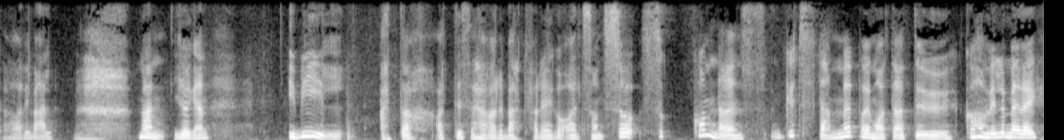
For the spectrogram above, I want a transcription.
det har de vel. Men Jørgen, i bilen etter at disse her hadde bedt for deg og alt sånt, så, så kom det en Guds stemme på en måte at du Hva han ville med deg?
